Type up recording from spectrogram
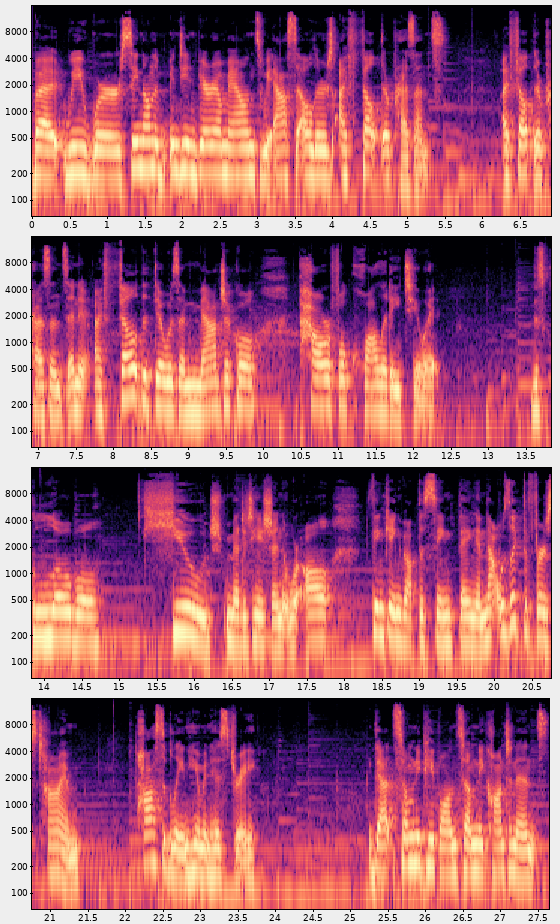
But we were seen on the Indian burial mounds. We asked the elders. I felt their presence. I felt their presence, and it, I felt that there was a magical, powerful quality to it. This global, huge meditation that we're all thinking about the same thing. And that was like the first time, possibly in human history, that so many people on so many continents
